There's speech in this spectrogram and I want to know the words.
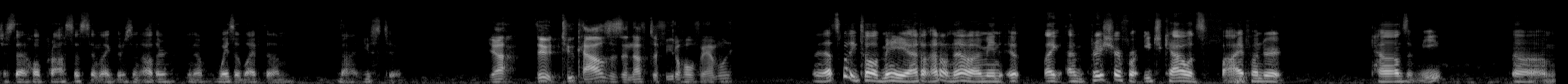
just that whole process and like there's another you know ways of life that I'm not used to. Yeah, dude, two cows is enough to feed a whole family. That's what he told me. I don't I don't know. I mean, it, like I'm pretty sure for each cow it's 500 pounds of meat. Um,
